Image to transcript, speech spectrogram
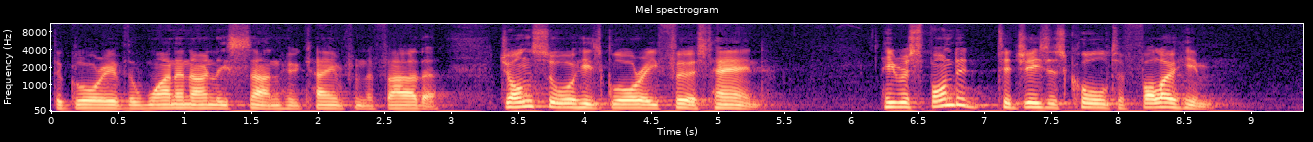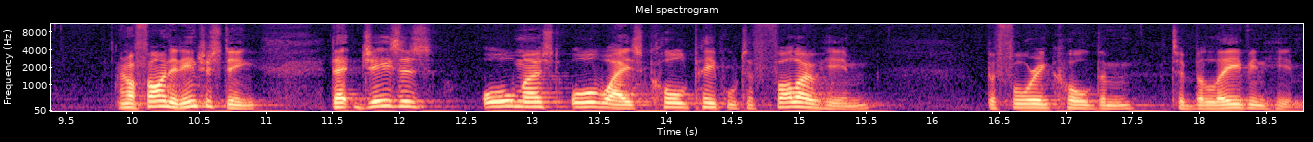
the glory of the one and only Son who came from the Father. John saw his glory firsthand. He responded to Jesus' call to follow him. And I find it interesting that Jesus almost always called people to follow him before he called them to believe in him.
